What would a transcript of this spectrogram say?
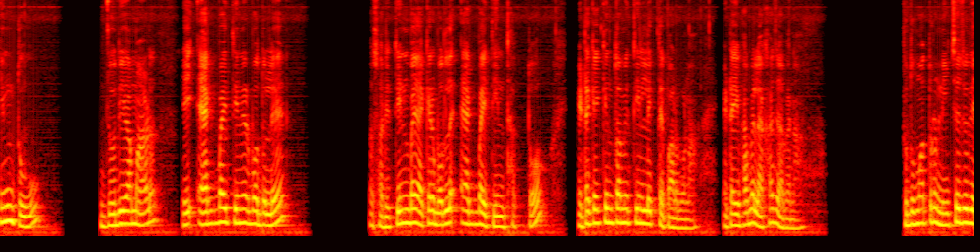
কিন্তু যদি আমার এই এক বাই তিনের বদলে সরি তিন বাই একের বদলে এক বাই তিন থাকতো, এটাকে কিন্তু আমি তিন লিখতে পারব না। এটা এইভাবে লেখা যাবে না। শুধুমাত্র নিচে যদি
